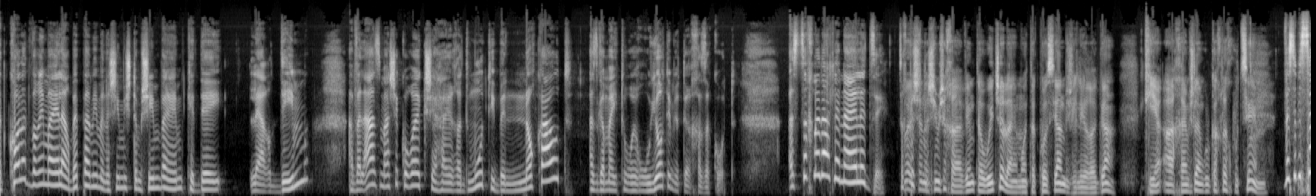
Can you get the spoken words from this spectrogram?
את כל הדברים האלה הרבה פעמים אנשים משתמשים בהם כדי להרדים, אבל אז מה שקורה כשההירדמות היא בנוקאוט, אז גם ההתעוררויות הן יותר חזקות. אז צריך לדעת לנהל את זה. צריך לא, יש פשוט- אנשים שחייבים את הוויד שלהם או את הכוס יין בשביל להירגע, כי החיים שלהם כל כך לחוצים. וזה בסדר,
